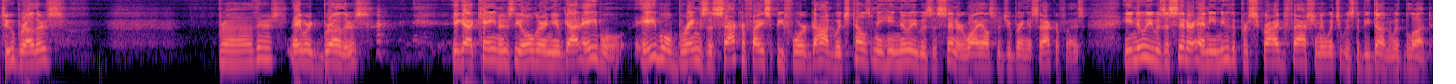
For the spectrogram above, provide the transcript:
Two brothers. Brothers. They were brothers. You got Cain, who's the older, and you've got Abel. Abel brings a sacrifice before God, which tells me he knew he was a sinner. Why else would you bring a sacrifice? He knew he was a sinner, and he knew the prescribed fashion in which it was to be done with blood.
